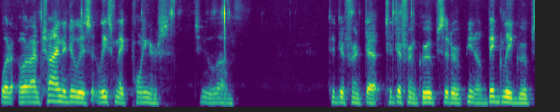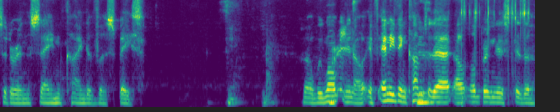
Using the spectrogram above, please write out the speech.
what, what I'm trying to do is at least make pointers to, um, to different, uh, to different groups that are, you know, big league groups that are in the same kind of uh, space. See. So we won't, you know, if anything comes of Mhm. that, I'll, I'll bring this to the,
